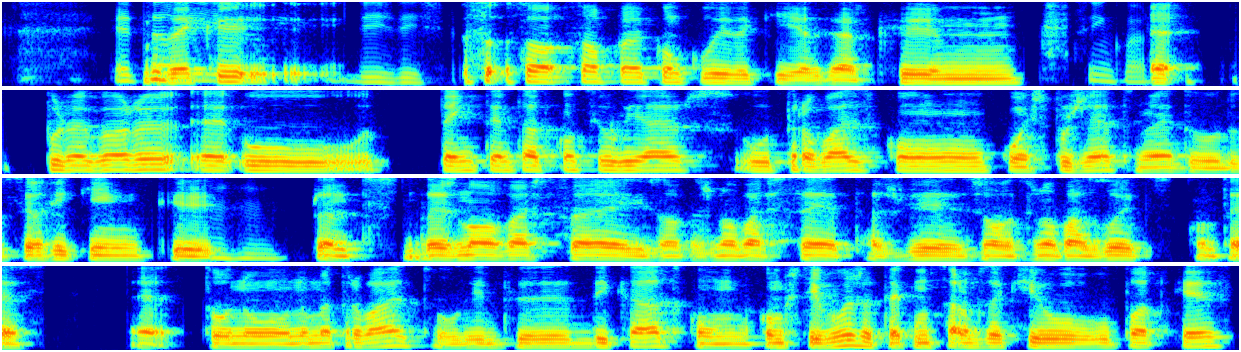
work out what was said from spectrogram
então, mas é que diz, diz. Só, só para concluir aqui, Edgar, que hum, sim, claro. uh, por agora uh, o tenho tentado conciliar o trabalho com, com este projeto, não é? Do, do Ser Riquinho, que, uhum. portanto, das 9 às 6, ou das 9 às 7, às vezes, ou das 9 às 8, acontece. Estou é, no, no meu trabalho, estou ali de, dedicado, como, como estive hoje, até começarmos aqui o, o podcast.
